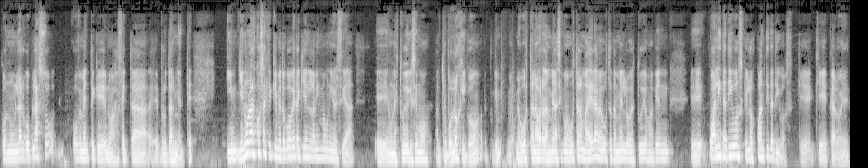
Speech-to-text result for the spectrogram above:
con un largo plazo, obviamente que nos afecta eh, brutalmente. Y, y en una de las cosas que, que me tocó ver aquí en la misma universidad, eh, en un estudio que hicimos antropológico, porque me, me gustan ahora también, así como me gusta la madera, me gustan también los estudios más bien eh, cualitativos que los cuantitativos, que, que claro, es,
